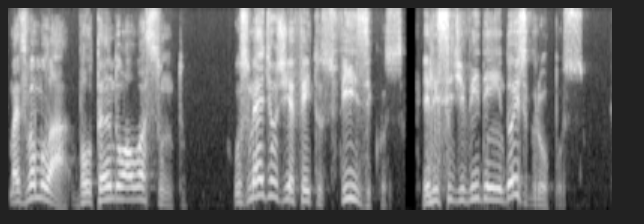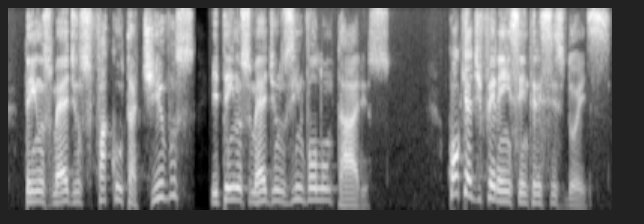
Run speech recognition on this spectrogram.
Mas vamos lá, voltando ao assunto. Os médiums de efeitos físicos, eles se dividem em dois grupos. Tem os médiums facultativos e tem os médiums involuntários. Qual que é a diferença entre esses dois?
